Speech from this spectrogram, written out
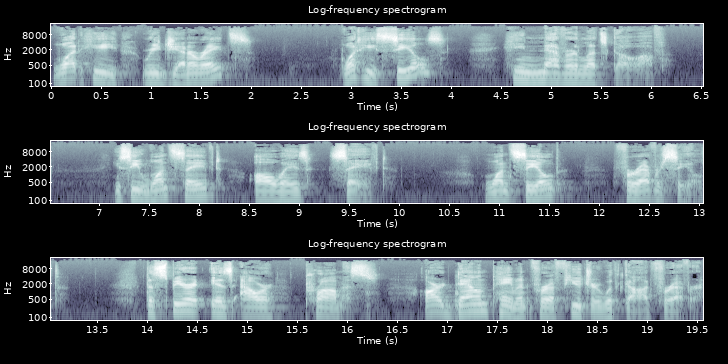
what he regenerates, what he seals, he never lets go of. You see, once saved, always saved. Once sealed, forever sealed. The Spirit is our promise, our down payment for a future with God forever.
